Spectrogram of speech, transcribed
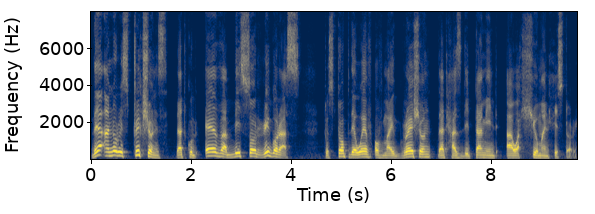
There are no restrictions that could ever be so rigorous to stop the wave of migration that has determined our human history.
